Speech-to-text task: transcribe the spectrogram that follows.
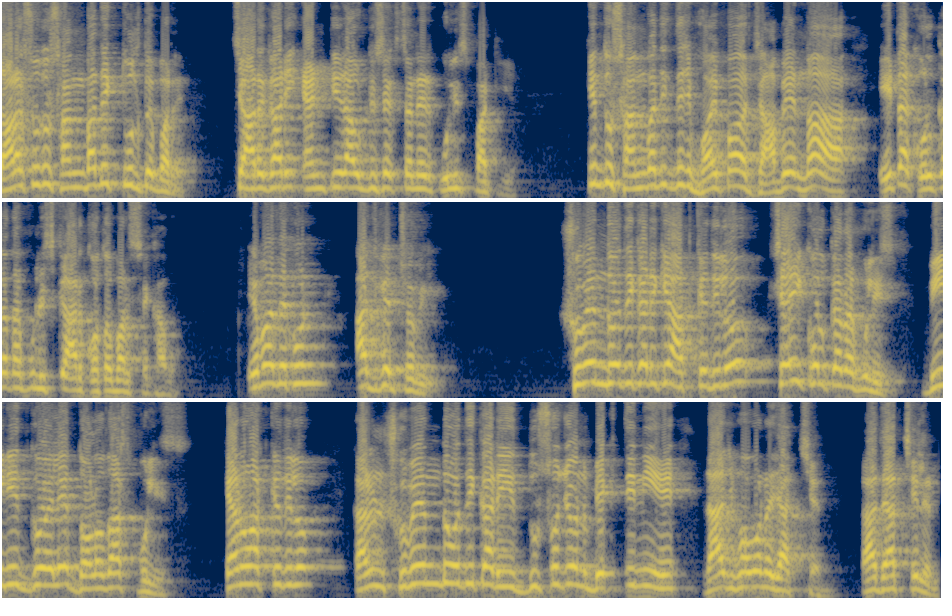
তারা শুধু সাংবাদিক তুলতে পারে, চার গাড়ি অ্যান্টি রাউডি সেকশনের পুলিশ পাঠিয়ে। কিন্তু সাংবাদিকদের ভয় পাওয়া যাবে না, এটা কলকাতা পুলিশকে আর কতবার শেখাবো? এবার দেখুন আজকের ছবি। শুভেন্দু অধিকারীকে আটকে দিল সেই কলকাতা পুলিশ, বিনীত গোয়েলের দলদাস পুলিশ। কেন আটকে দিল? কারণ শুভেন্দু অধিকারী দুশো জন ব্যক্তি নিয়ে রাজভবনে যাচ্ছেন যাচ্ছিলেন,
